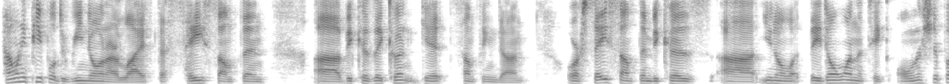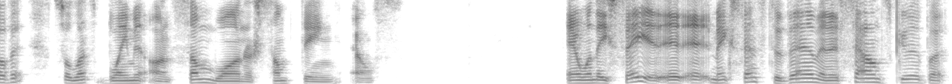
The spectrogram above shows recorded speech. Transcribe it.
How many people do we know in our life that say something uh, because they couldn't get something done? Or say something because, uh, you know what, they don't want to take ownership of it. So let's blame it on someone or something else. And when they say it, it, it makes sense to them and it sounds good, but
